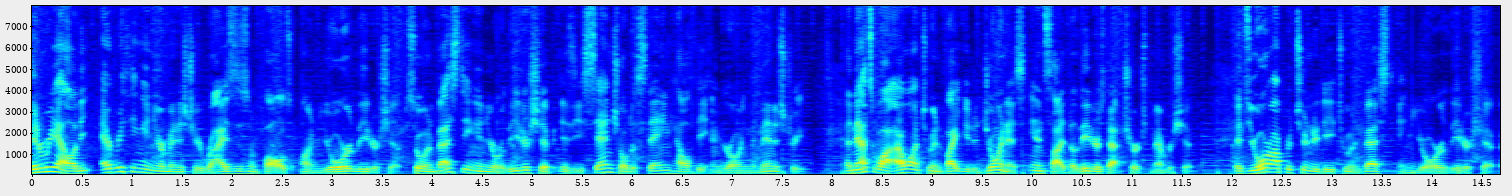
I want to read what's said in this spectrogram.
In reality, everything in your ministry rises and falls on your leadership. So, investing in your leadership is essential to staying healthy and growing the ministry. And that's why I want to invite you to join us inside the Leaders.Church membership. It's your opportunity to invest in your leadership.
